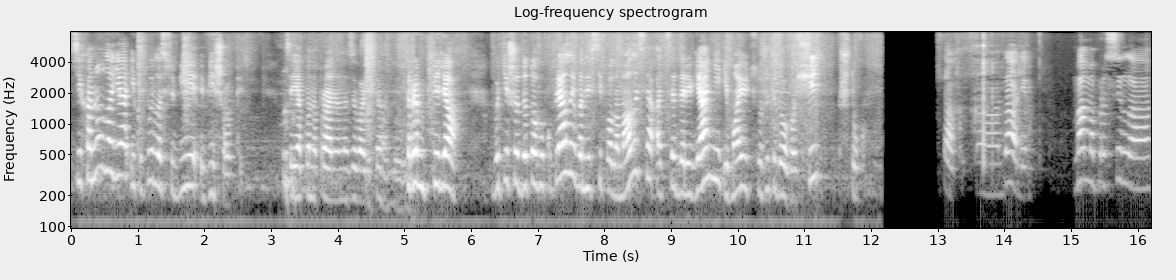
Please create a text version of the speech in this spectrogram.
психанула я і купила собі вішалки. Це як воно правильно називається? Тремпеля. Бо ті, що до того купляли, вони всі поламалися, а це дерев'яні і мають служити довго. Шість штук. Так, далі. Мама просила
